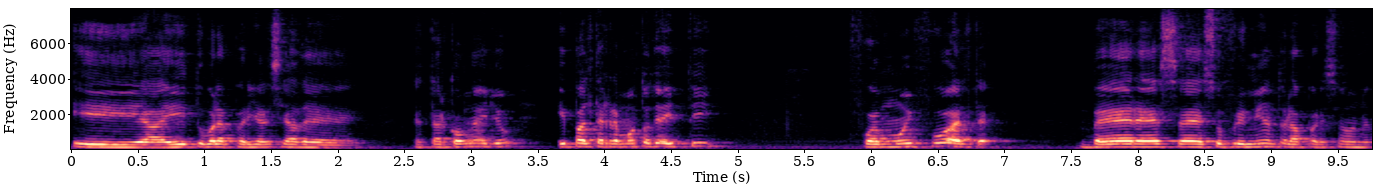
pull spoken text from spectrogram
Y ahí tuve la experiencia de, de estar con ellos. Y para el terremoto de Haití fue muy fuerte ver ese sufrimiento de la persona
